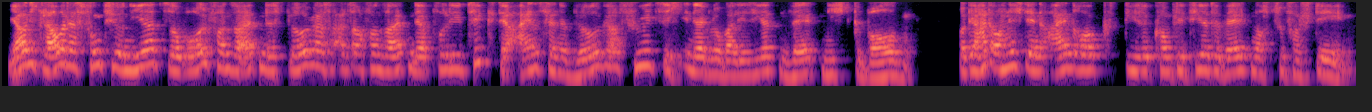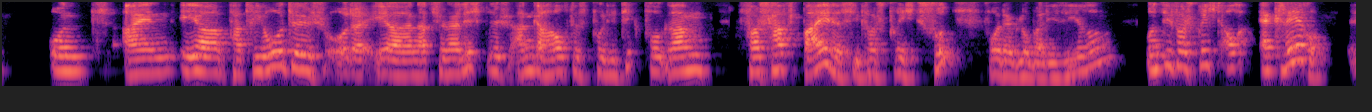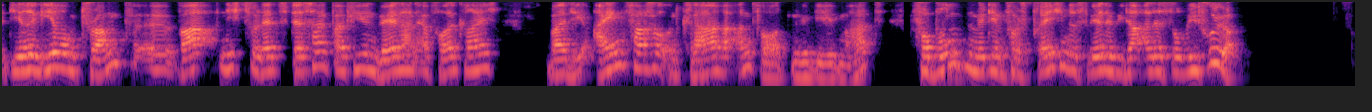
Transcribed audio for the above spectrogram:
Ja, und ich glaube, das funktioniert sowohl von Seiten des Bürgers als auch von Seiten der Politik. Der einzelne Bürger fühlt sich in der globalisierten Welt nicht geborgen. Und er hat auch nicht den Eindruck, diese komplizierte Welt noch zu verstehen und ein eher patriotisch oder eher nationalistisch angehauchtes Politikprogramm verschafft beides. Sie verspricht Schutz vor der Globalisierung und sie verspricht auch Erklärung. Die Regierung Trump äh, war nicht zuletzt deshalb bei vielen Wählern erfolgreich, weil sie einfache und klare Antworten gegeben hat, verbunden mit dem Versprechen, es werde wieder alles so wie früher.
